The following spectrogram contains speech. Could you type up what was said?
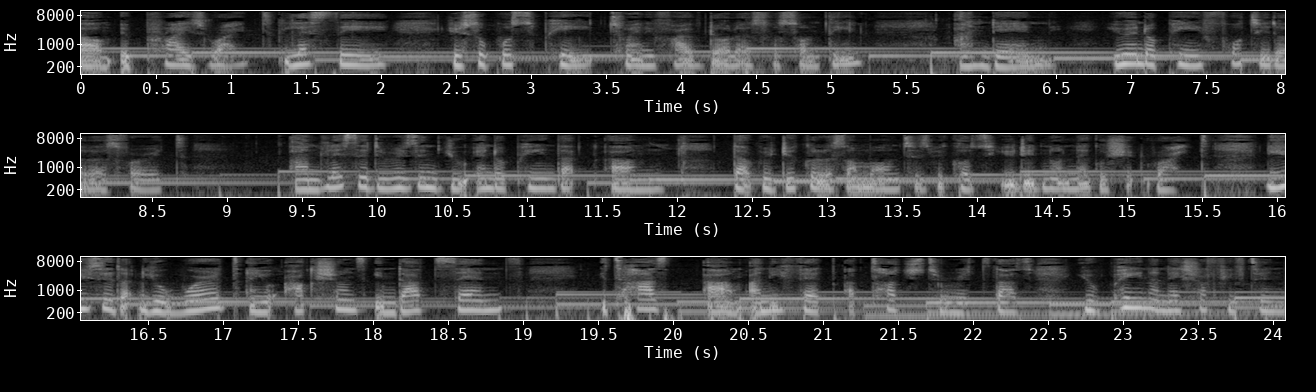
um, a price right. Let's say you're supposed to pay $25 for something and then you end up paying $40 for it. And let's say the reason you end up paying that um, that ridiculous amount is because you did not negotiate right. Do you see that your words and your actions in that sense it has um, an effect attached to it that you're paying an extra $15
